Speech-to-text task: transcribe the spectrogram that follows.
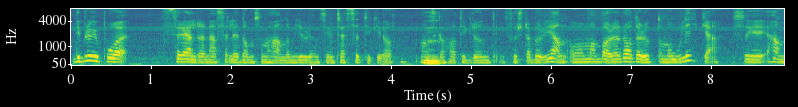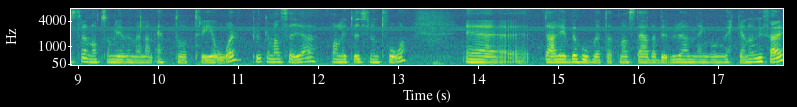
Det beror ju på föräldrarnas eller de som har hand om djurens intresse tycker jag man Mm. ska ha till grund i första början. Och om man bara radar upp dem olika så är hamstrar något som lever mellan ett och tre år brukar man säga, vanligtvis runt två. Eh, där är behovet att man städar buren en gång i veckan ungefär.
